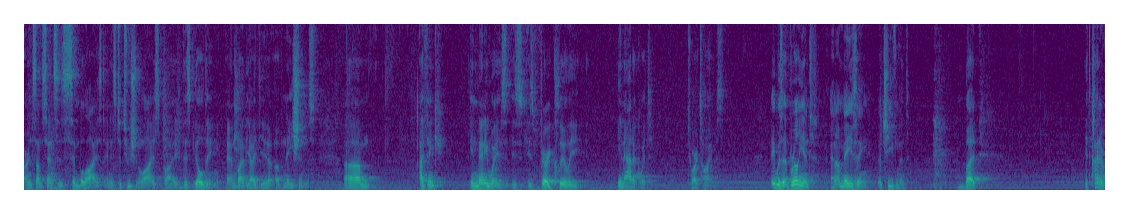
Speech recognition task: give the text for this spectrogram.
are in some senses symbolized and institutionalized by this building and by the idea of nations. Um, I think in many ways is, is very clearly inadequate to our times. It was a brilliant and amazing achievement, but it's kind of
